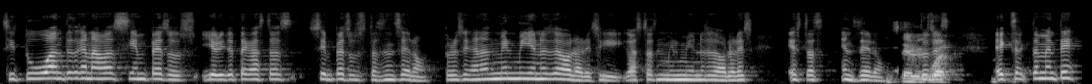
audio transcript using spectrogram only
si tú antes ganabas 100 pesos y ahorita te gastas 100 pesos, estás en cero. Pero si ganas mil millones de dólares y gastas mil millones de dólares, estás en cero. Entonces, exactamente,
